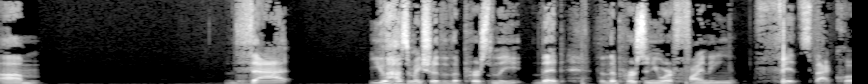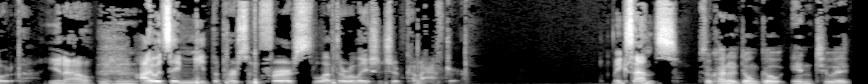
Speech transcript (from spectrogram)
um that you have to make sure that the person that, you- that that the person you are finding fits that quota. You know, Mhm. I would say meet the person first, let the relationship come after. Make sense? So kind of don't go into it.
